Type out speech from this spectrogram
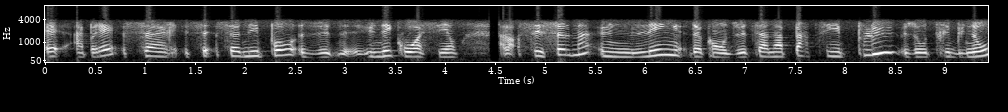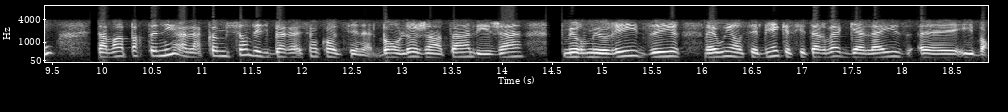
Et après, ça, ce, n'est pas une, équation. Alors, c'est seulement une ligne de conduite. Ça n'appartient plus aux tribunaux. Ça va appartenir à la commission des libérations conditionnelles. Bon, là, j'entends les gens murmurer, dire, ben oui, on sait bien que ce qui est arrivé à Galaise euh, est bon.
